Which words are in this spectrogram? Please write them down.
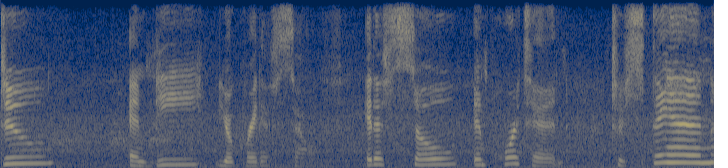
Do and be your greatest self. It is so important to stand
